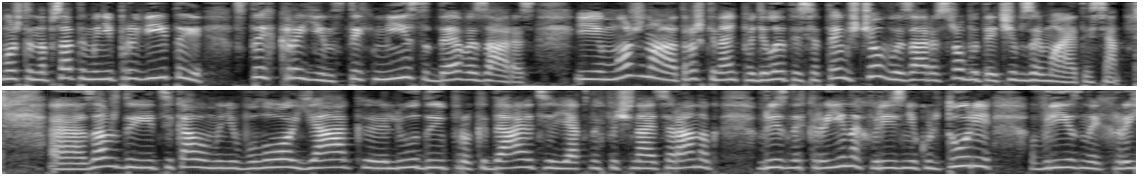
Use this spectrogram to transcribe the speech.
можете написати мені привіти з тих країн, з тих міст, де ви зараз. І можна трошки навіть поділитися тим, що ви зараз робите і чим займаєтеся. Е, Завжди цікаво мені було, як люди прокидаються, як в них починається ранок в різних країнах, в різній культурі, в різних регіонах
